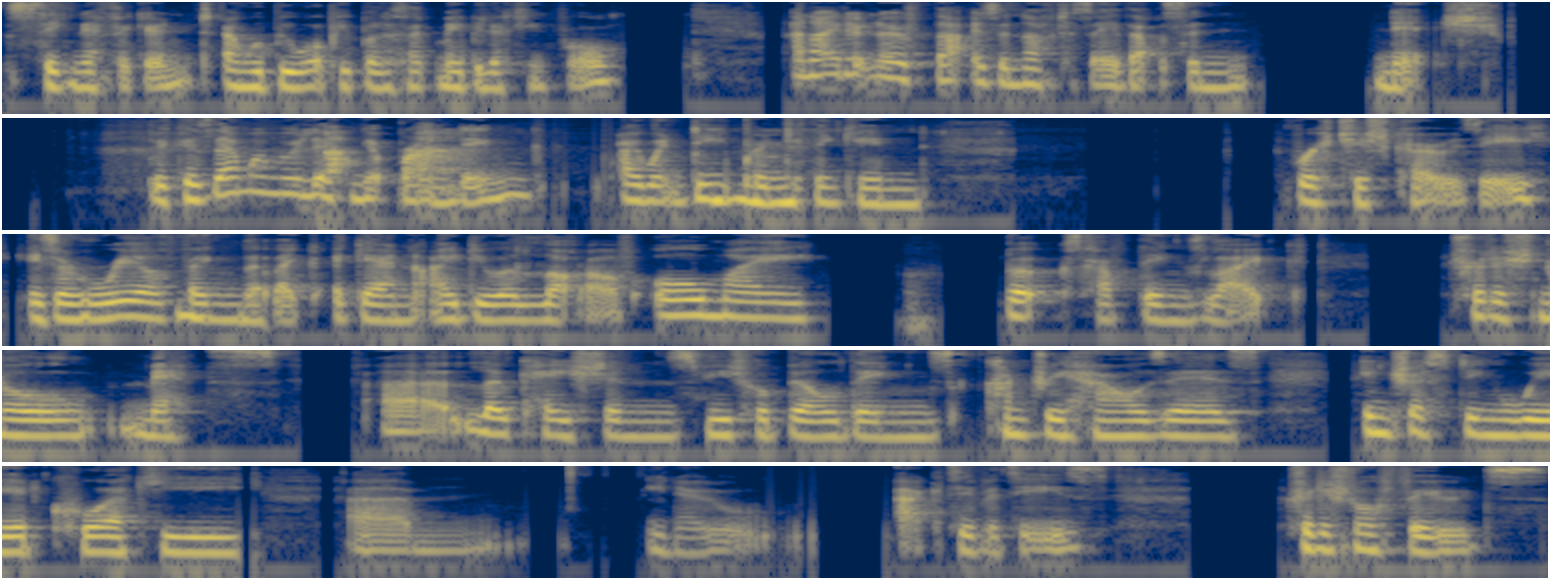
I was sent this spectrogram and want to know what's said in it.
significant and would be what people are maybe looking for. And I don't know if that is enough to say that's a niche. Because then when we were looking at branding, I went deeper mm-hmm. into thinking British cozy is a real thing mm-hmm. that, like, again, I do a lot of. All my books have things like traditional myths, uh, locations, beautiful buildings, country houses, interesting, weird, quirky, um, you know, activities, traditional foods.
